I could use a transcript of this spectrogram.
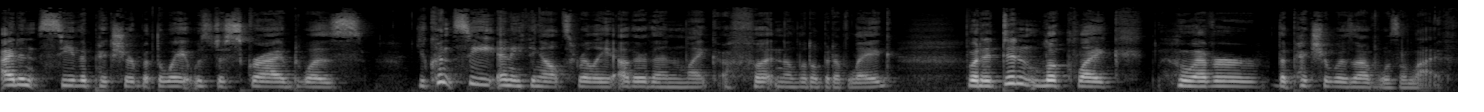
I didn't see the picture, but the way it was described was you couldn't see anything else really other than like a foot and a little bit of leg, but it didn't look like whoever the picture was of was alive.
